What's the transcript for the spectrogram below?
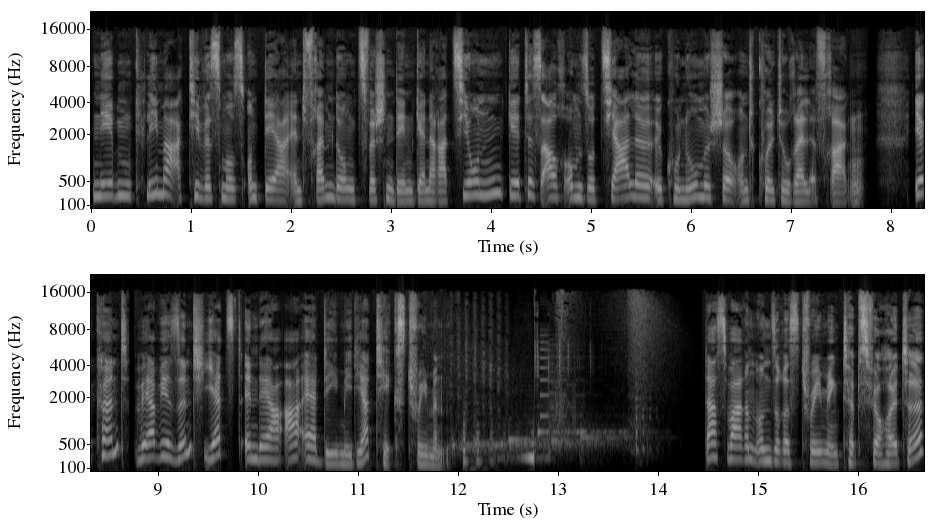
Neben Klimaaktivismus und der Entfremdung zwischen den Generationen geht es auch um soziale, ökonomische und kulturelle Fragen. Ihr könnt, wer wir sind, jetzt in der ARD Mediathek streamen. Das waren unsere Streaming-Tipps für heute.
